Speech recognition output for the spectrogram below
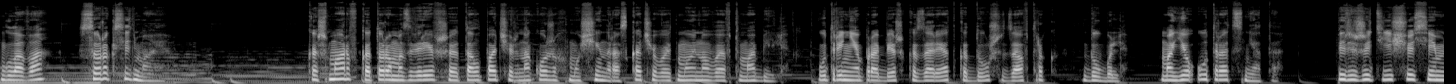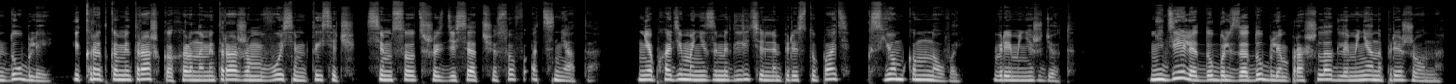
Глава 47. Кошмар, в котором озверевшая толпа чернокожих мужчин раскачивает мой новый автомобиль. Утренняя пробежка, зарядка, душ, завтрак, дубль. Моё утро отснято. Пережить еще семь дублей и короткометражка хронометражем 8760 часов отснято. Необходимо незамедлительно переступать к съемкам новой. Время не ждет. Неделя дубль за дублем прошла для меня напряженно.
